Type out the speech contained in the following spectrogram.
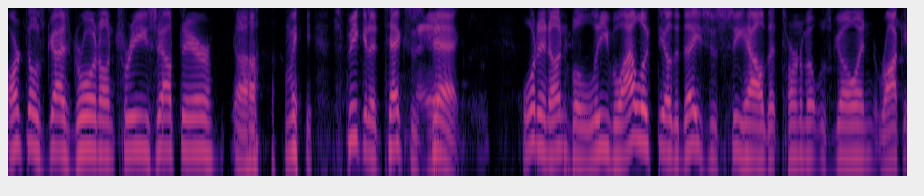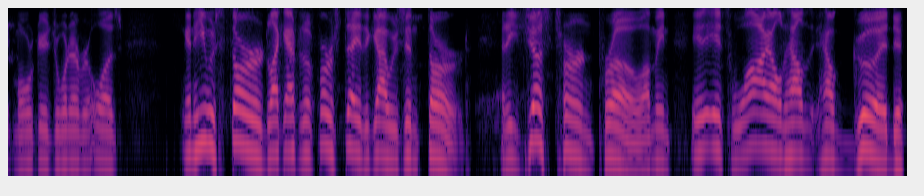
aren't those guys growing on trees out there? Uh, I mean, speaking of Texas Man. Tech, what an unbelievable! I looked the other day just to see how that tournament was going, Rocket Mortgage or whatever it was, and he was third. Like after the first day, the guy was in third, and he just turned pro. I mean, it, it's wild how how good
